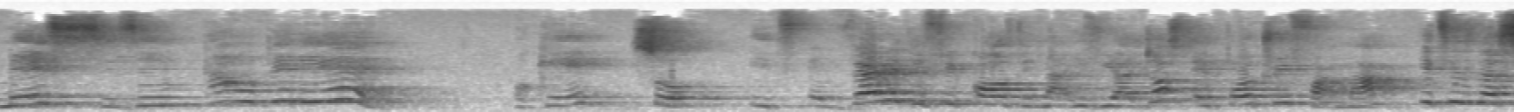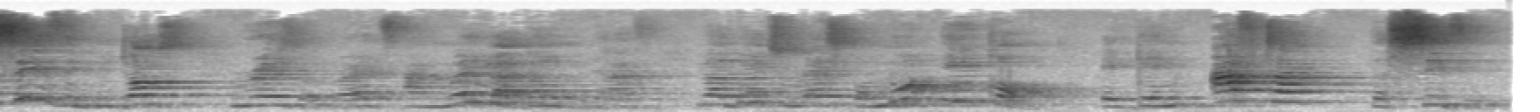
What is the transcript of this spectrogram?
maize season, that will be the end. Okay, so it's a very difficult thing. Now, if you are just a poultry farmer, it is the season. You just raise the birds, and when you are done with that, you are going to rest for no income again after the season.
